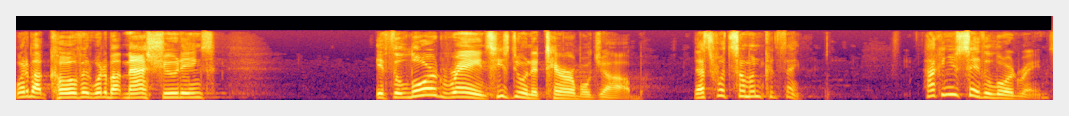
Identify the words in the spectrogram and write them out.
What about COVID? What about mass shootings? If the Lord reigns, he's doing a terrible job. That's what someone could think. How can you say the Lord reigns?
